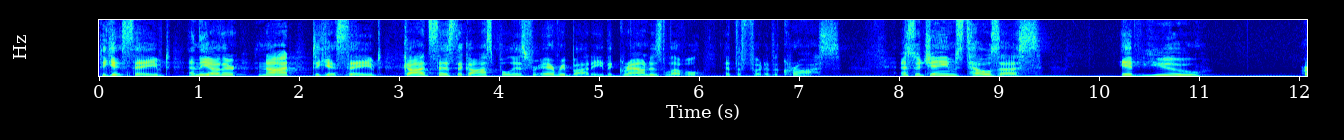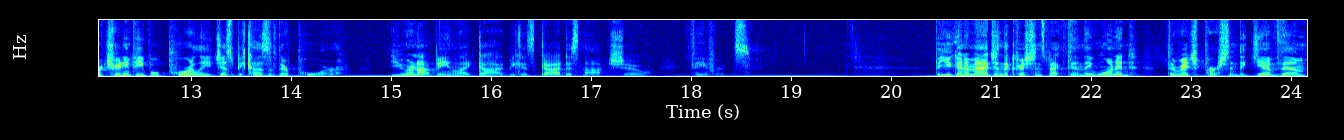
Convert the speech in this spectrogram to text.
to get saved and the other not to get saved. God says the gospel is for everybody. The ground is level at the foot of the cross. And so James tells us if you are treating people poorly just because of their poor, you are not being like God because God does not show favorites. But you can imagine the Christians back then. They wanted the rich person to give them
